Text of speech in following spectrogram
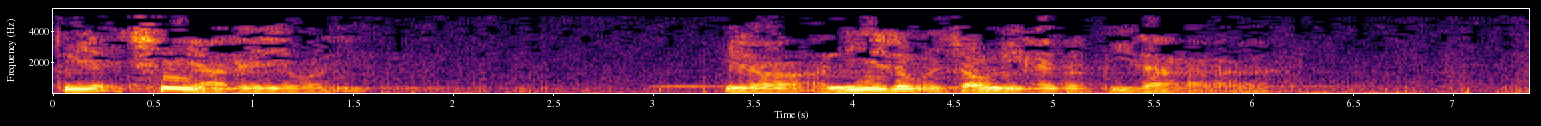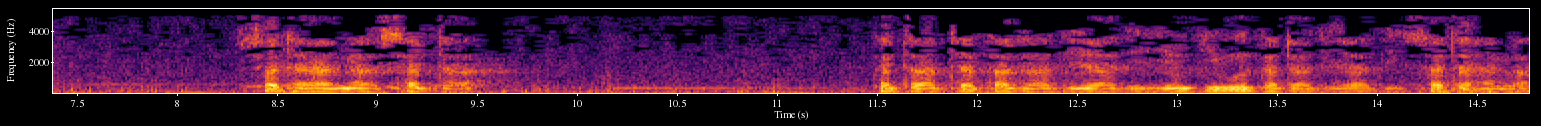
သူရဲ့အချင်းရာလေးတွေပေါ့လေပြီးတော့အနည်းဆုံးအကြောင်းတွေလည်းပဲပြီးသားလာတာပဲသတ္တနာသတ္တတတ္တတတ္တတရားကြီးယုံကြည်မှုတတ္တတရားကြီးသတ္တနာ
